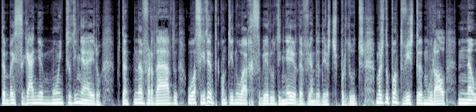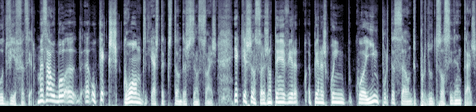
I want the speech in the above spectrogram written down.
também se ganha muito dinheiro. Portanto, na verdade, o Ocidente continua a receber o dinheiro da venda destes produtos, mas do ponto de vista moral não o devia fazer. Mas há o, o que é que esconde esta questão das sanções? É que as sanções não têm a ver apenas com a importação de produtos ocidentais,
